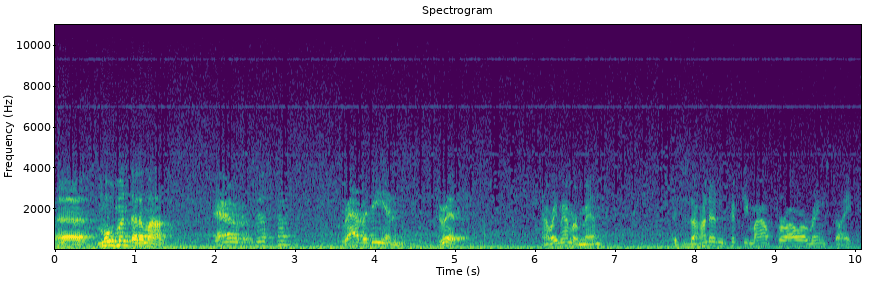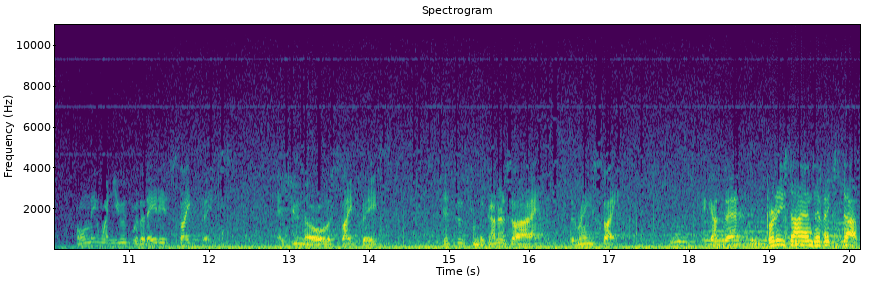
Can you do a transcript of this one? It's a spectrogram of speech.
Uh, movement at amount. air resistance, Gravity and drift. Now remember, men, this is a 150 mile per hour ring sight, only when used with an 8 inch sight base. As you know, the sight base, the distance from the gunner's eye to the ring sight. You got that? Pretty scientific stuff,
